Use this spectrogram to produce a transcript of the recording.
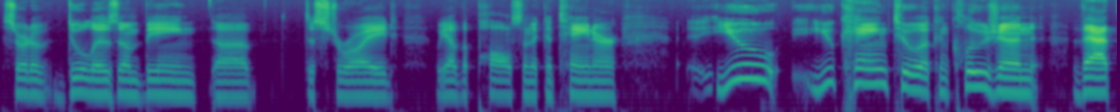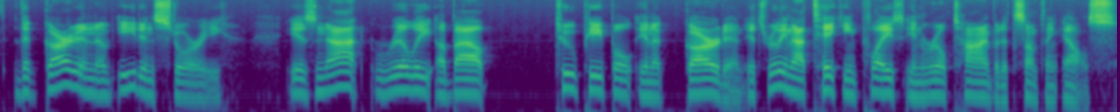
sort of dualism being uh, destroyed. We have the pulse and the container. You you came to a conclusion that the Garden of Eden story is not really about two people in a garden. It's really not taking place in real time, but it's something else.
